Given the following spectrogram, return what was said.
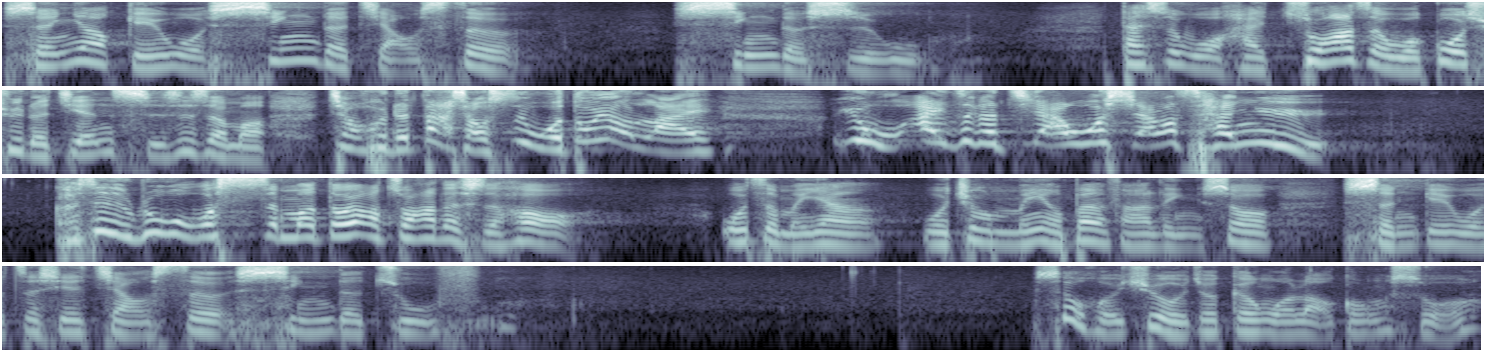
神要给我新的角色、新的事物，但是我还抓着我过去的坚持是什么？教会的大小事我都要来，因为我爱这个家，我想要参与。可是，如果我什么都要抓的时候，我怎么样？我就没有办法领受神给我这些角色新的祝福。所以我回去我就跟我老公说：“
